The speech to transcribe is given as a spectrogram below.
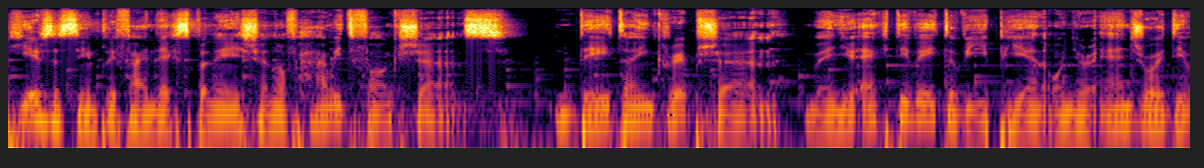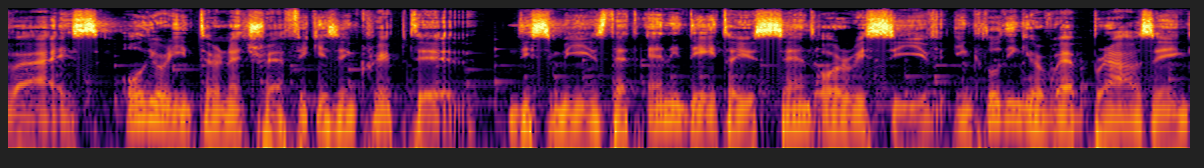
Here's a simplified explanation of how it functions. Data encryption. When you activate a VPN on your Android device, all your internet traffic is encrypted. This means that any data you send or receive, including your web browsing,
